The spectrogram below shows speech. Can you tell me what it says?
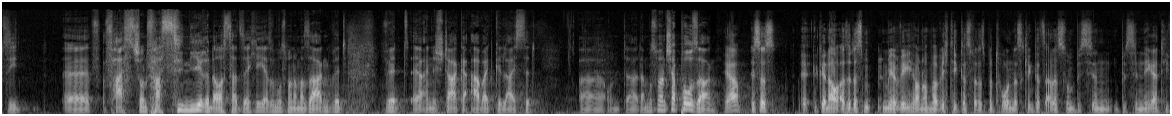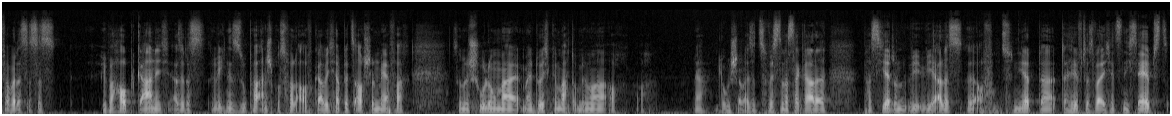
sieht äh, fast schon faszinierend aus tatsächlich. Also muss man nochmal sagen, wird, wird äh, eine starke Arbeit geleistet. Äh, und da muss man Chapeau sagen. Ja, ist es. Äh, genau, also das ist mir wirklich auch nochmal wichtig, dass wir das betonen. Das klingt jetzt alles so ein bisschen, bisschen negativ, aber das ist es überhaupt gar nicht. Also das ist wirklich eine super anspruchsvolle Aufgabe. Ich habe jetzt auch schon mehrfach so eine Schulung mal, mal durchgemacht, um immer auch, auch ja, logischerweise zu wissen, was da gerade passiert und wie, wie alles äh, auch funktioniert. Da, da hilft es, weil ich jetzt nicht selbst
